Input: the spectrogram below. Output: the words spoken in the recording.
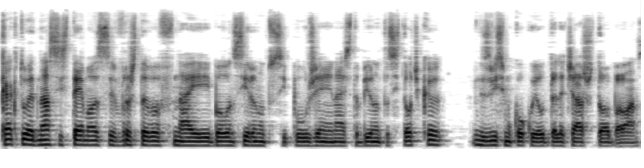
както една система се връща в най-балансираното си положение, най-стабилната си точка, независимо колко я отдалечаваш от този баланс.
